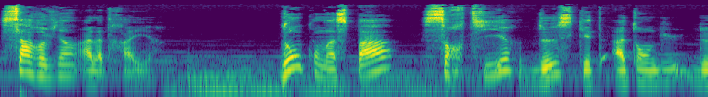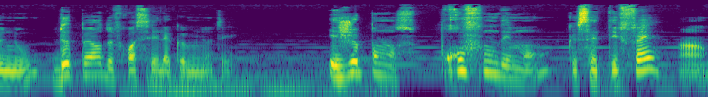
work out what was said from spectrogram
ça revient à la trahir. Donc on n'ose pas sortir de ce qui est attendu de nous, de peur de froisser la communauté. Et je pense profondément que cet effet, hein,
